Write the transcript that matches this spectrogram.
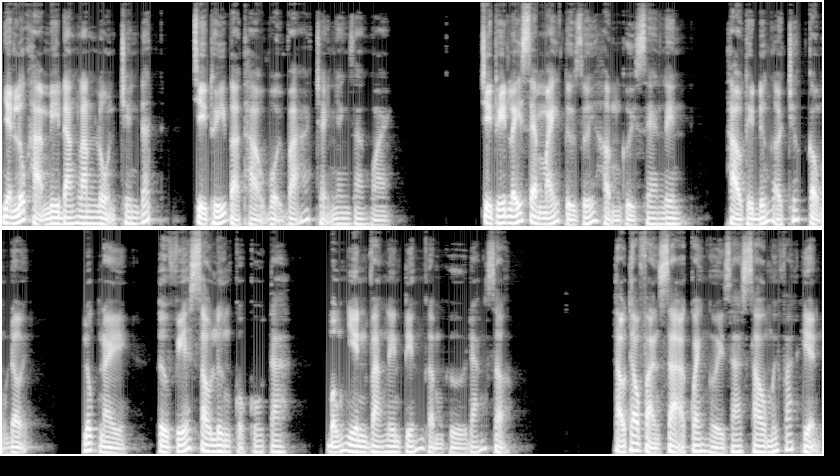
Nhận lúc Hạ Mi đang lăn lộn trên đất, chị Thúy và Thảo vội vã chạy nhanh ra ngoài. Chị Thúy lấy xe máy từ dưới hầm gửi xe lên, Thảo thì đứng ở trước cổng đợi. Lúc này, từ phía sau lưng của cô ta, bỗng nhiên vang lên tiếng gầm gừ đáng sợ. Thảo theo phản xạ quay người ra sau mới phát hiện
